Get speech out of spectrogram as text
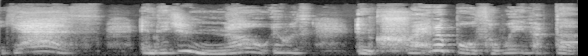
Yes. And did you know it was incredible the way that the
